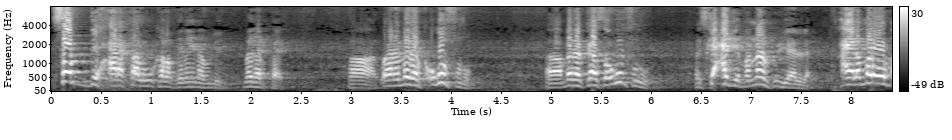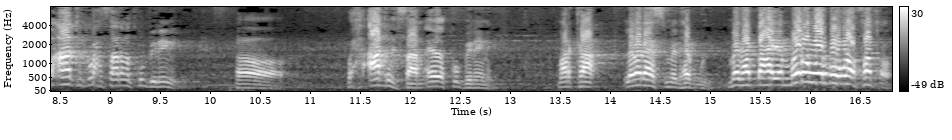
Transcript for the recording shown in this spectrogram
Saddex xarakaa lagu kala binaynaa u leey madhabkaas. Waana madhabka ugu fudud. Madhabkaas ugu fudud. Iska cadiya banaanku yaalla. Maxaa yaele mar walba aaqirka wax saaran ad ku binayna wax aqri saaran ayaad ku binayna marka labadaas madhab wey madhab dhahaya mar walba waa fatxo.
